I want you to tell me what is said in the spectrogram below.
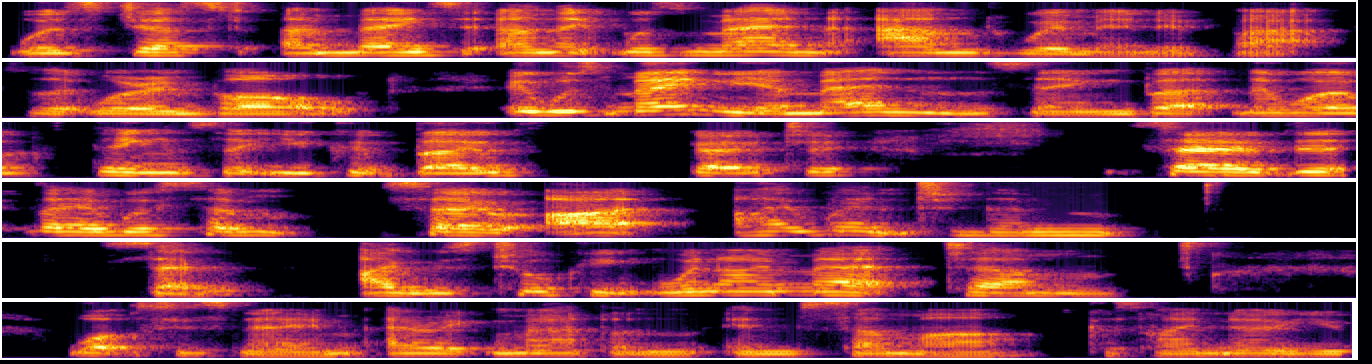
was just amazing. And it was men and women, in fact, that were involved. It was mainly a men's thing, but there were things that you could both go to. So the, there was some. So I I went to them. So I was talking when I met um, what's his name, Eric Maddern in summer because I know mm-hmm. you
